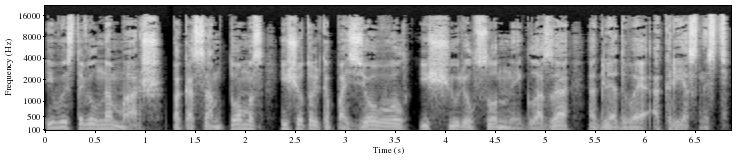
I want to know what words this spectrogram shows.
и выставил на марш, пока сам Томас еще только позевывал и щурил сонные глаза, оглядывая окрестность.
